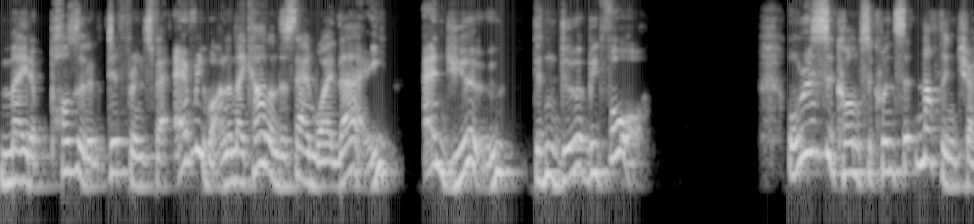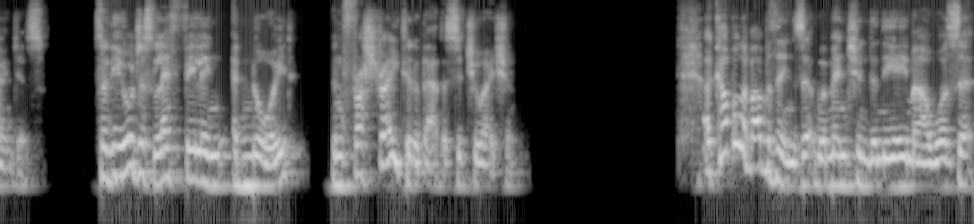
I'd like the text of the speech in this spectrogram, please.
made a positive difference for everyone and they can't understand why they and you didn't do it before? Or is the consequence that nothing changes? so that you're just left feeling annoyed and frustrated about the situation. A couple of other things that were mentioned in the email was that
